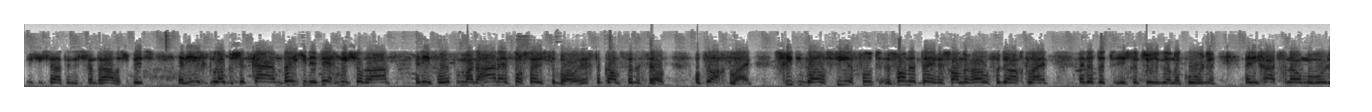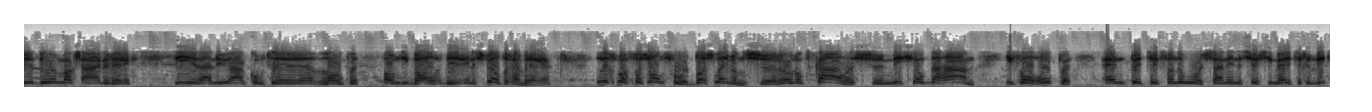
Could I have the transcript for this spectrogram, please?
Dus die staat in de centrale spits. En hier lopen ze elkaar een beetje in de weg, Michel de Haan en Ivo Hoppen. Maar de Haan heeft nog steeds de bal, rechterkant van het veld. Op de achterlijn. Schiet die bal vier voet van de tegenstander over de achterlijn. En dat is natuurlijk dan een corner. En die gaat genomen worden door Max Aardenwerk. Die daar nu aankomt te lopen om die bal weer in het spel te gaan brengen. Lichtmacht van Zandvoort, Bas Lemmens, eh, Ronald Kalis, eh, Michel de Haan, Ivo Hoppen en Patrick van der Oort staan in het 16 meter gebied.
